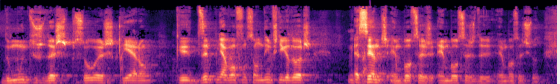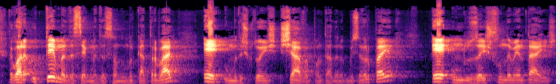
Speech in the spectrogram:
de muitas das pessoas que eram que desempenhavam a função de investigadores Muito assentes em bolsas, em, bolsas de, em bolsas de estudo. Agora, o tema da segmentação do mercado de trabalho é uma das questões-chave apontada na Comissão Europeia, é um dos eixos fundamentais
